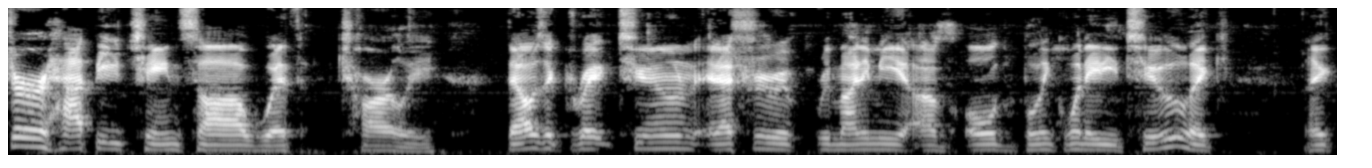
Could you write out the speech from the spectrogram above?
Mr. Happy Chainsaw with Charlie. That was a great tune. It actually re- reminded me of old Blink 182, like like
